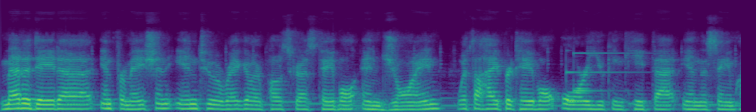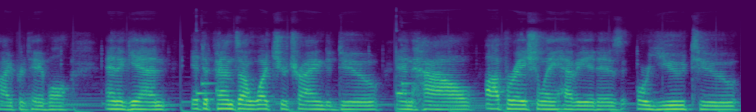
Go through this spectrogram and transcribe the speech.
metadata information into a regular Postgres table and join with a hypertable, or you can keep that in the same hypertable. And again, it depends on what you're trying to do and how operationally heavy it is for you to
